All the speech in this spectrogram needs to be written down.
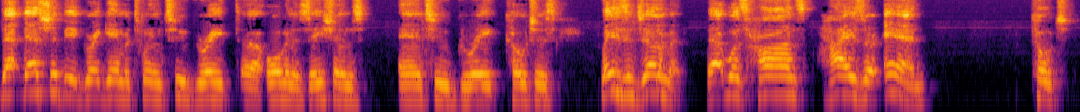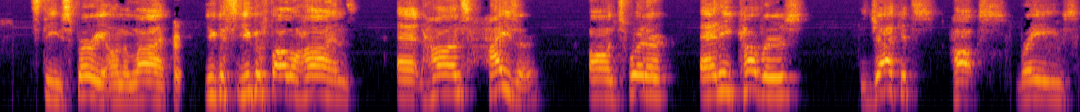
that that should be a great game between two great uh, organizations and two great coaches. Ladies and gentlemen, that was Hans Heiser and Coach Steve Spurrier on the line. You can you can follow Hans at Hans Heiser on Twitter, and he covers the Jackets, Hawks, Braves,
